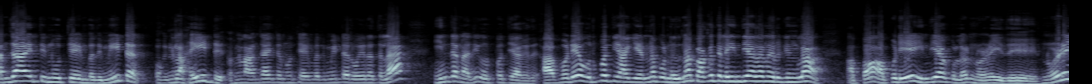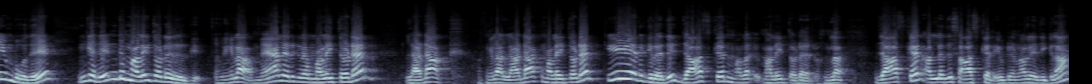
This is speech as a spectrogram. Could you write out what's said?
அஞ்சாயிரத்தி நூற்றி ஐம்பது மீட்டர் ஓகேங்களா ஹைட்டு ஓகேங்களா அஞ்சாயிரத்தி நூற்றி ஐம்பது மீட்டர் உயரத்தில் இந்த நதி உற்பத்தி ஆகுது. அப்படியே உற்பத்தி ஆகி என்ன பண்ணுதுன்னா பக்கத்தில் இந்தியா தானே இருக்குங்களா? அப்போ அப்படியே இந்தியாவுக்குள்ளே நுழையுது. நுழையும் போது இங்கே ரெண்டு மலைத்தொடர் இருக்குது ஓகேங்களா? மேலே இருக்கிற மலைத்தொடர் லடாக். ஓகேங்களா? லடாக் மலைத்தொடர் கீழே இருக்கிறது ஜாஸ்கர் மலை மலைத்தொடர் ஓகேங்களா? ஜாஸ்கர் அல்லது சாஸ்கர் எப்படி வேணாலும் எழுதிக்கலாம்.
